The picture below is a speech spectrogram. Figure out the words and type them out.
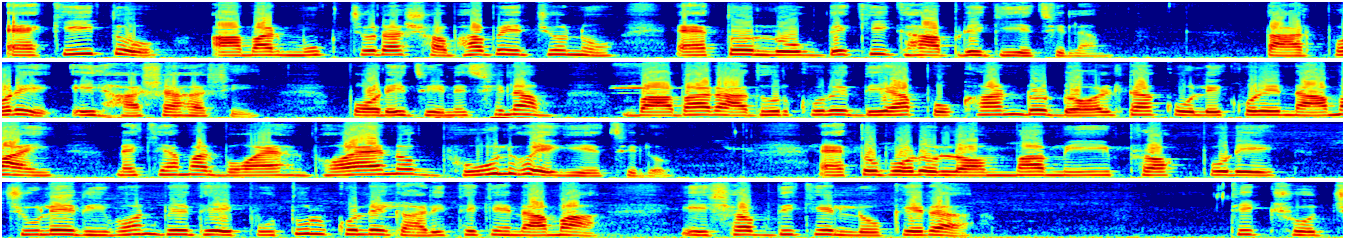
একেই তো আমার মুখচোরা স্বভাবের জন্য এত লোক দেখি ঘাবড়ে গিয়েছিলাম। তারপরে এই হাসাহাসি, পরে জেনেছিলাম বাবার আদর করে দেয়া প্রকাণ্ড ডলটা কোলে করে নামাই নাকি আমার ভয়ানক ভুল হয়ে গিয়েছিল। এত বড় লম্বা মেয়ে ফ্রক পরে চুলে রিবন বেঁধে পুতুল কোলে গাড়ি থেকে নামা এসব দিকের লোকেরা ঠিক সহ্য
